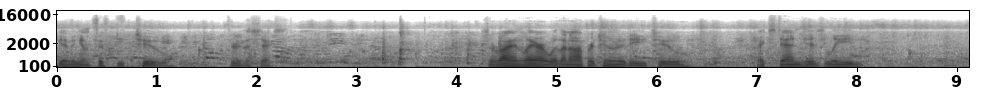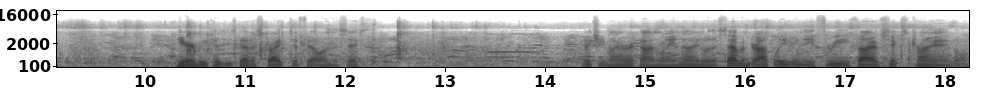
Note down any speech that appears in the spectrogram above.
giving him 52 through the 6th. So Ryan Lehr with an opportunity to extend his lead here because he's got a strike to fill in the 6th. Richie Myrick on lane 9 with a 7 drop, leaving the 3-5-6 triangle.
